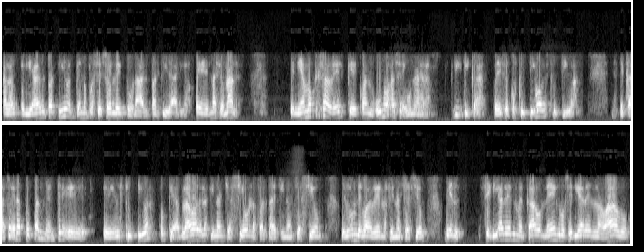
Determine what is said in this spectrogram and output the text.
a la autoridad del partido en pleno proceso electoral partidario eh, nacional. Teníamos que saber que cuando uno hace una crítica, puede ser constructiva o destructiva. En este caso era totalmente eh, eh, destructiva porque hablaba de la financiación, la falta de financiación, de dónde va a haber la financiación, del, sería del mercado negro, sería del lavado,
